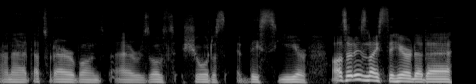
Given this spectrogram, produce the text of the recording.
and uh, that's what Arrabawn's uh, results showed us this year. Also, it is nice to hear that uh,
